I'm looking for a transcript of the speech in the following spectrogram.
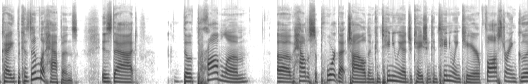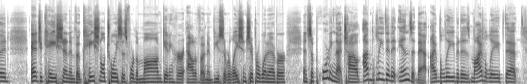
Okay, because then what happens is that the problem of how to support that child in continuing education, continuing care, fostering good education and vocational choices for the mom, getting her out of an abusive relationship or whatever, and supporting that child. I believe that it ends at that. I believe it is my belief that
